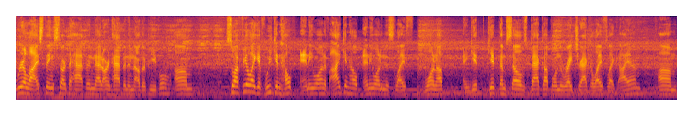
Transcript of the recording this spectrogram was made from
realize things start to happen that aren't happening to other people. Um, so I feel like if we can help anyone, if I can help anyone in this life one up and get get themselves back up on the right track of life like I am, um,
